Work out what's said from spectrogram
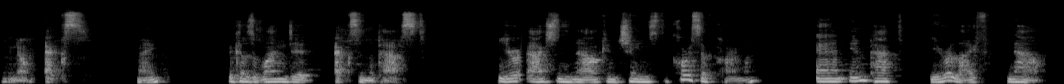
you know, X, right? Because one did X in the past. Your actions now can change the course of karma and impact your life now.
